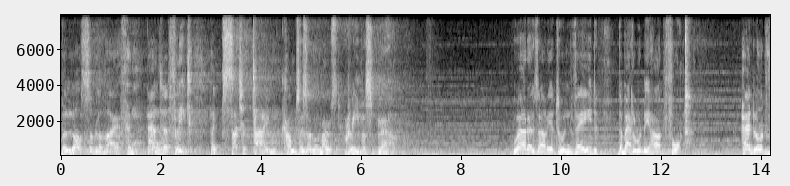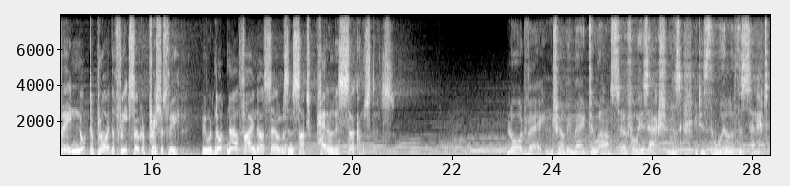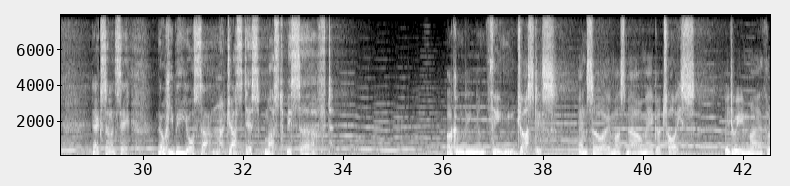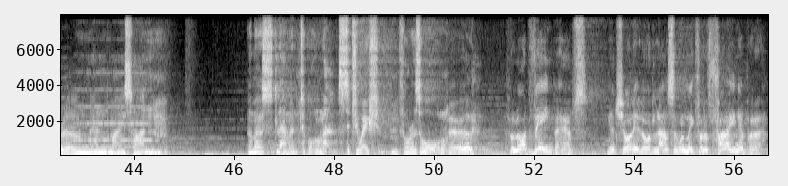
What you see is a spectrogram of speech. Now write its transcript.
The loss of Leviathan and her fleet at such a time comes as a most grievous blow. Were Rozarria to invade, the battle would be hard fought. Had Lord Vayne not deployed the fleet so capriciously, we would not now find ourselves in such perilous circumstance. Lord Vayne shall be made to answer for his actions. It is the will of the Senate. Excellency, though he be your son, justice must be served. A convenient thing, justice. And so I must now make a choice between my throne and my son. A most lamentable situation for us all. Oh? For Lord Vayne, perhaps. Yet surely Lord Larsa will make for a fine emperor.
